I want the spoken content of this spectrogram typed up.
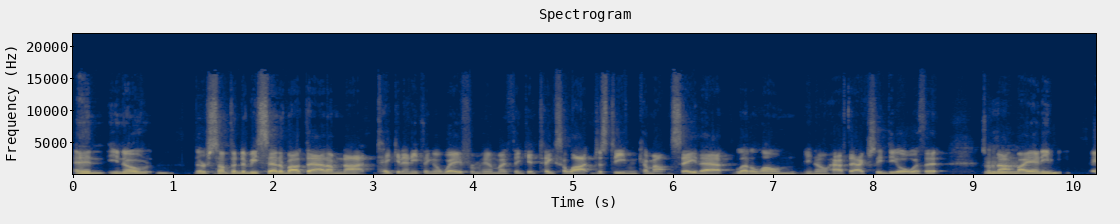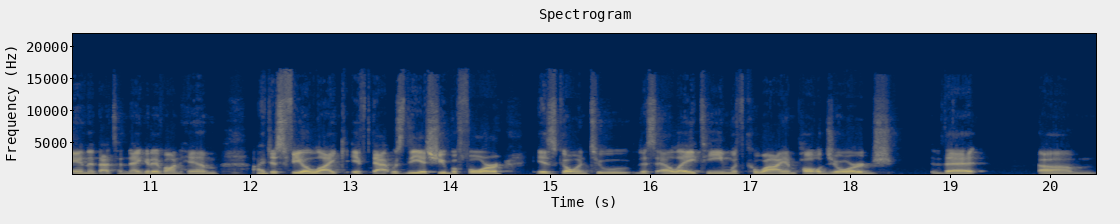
And, you know, there's something to be said about that. I'm not taking anything away from him. I think it takes a lot just to even come out and say that, let alone you know have to actually deal with it. So mm-hmm. I'm not by any means saying that that's a negative on him. I just feel like if that was the issue before, is going to this LA team with Kawhi and Paul George, that um,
